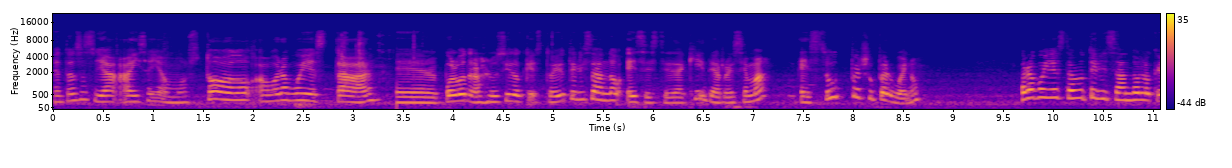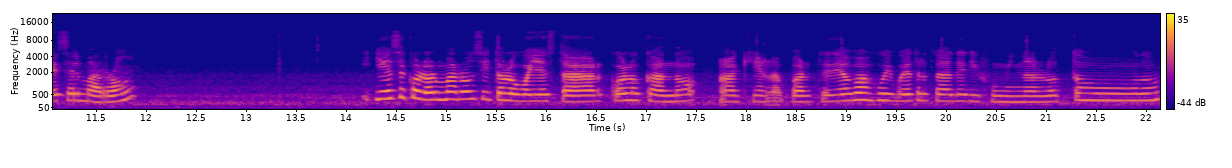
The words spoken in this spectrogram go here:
entonces ya ahí sellamos todo. Ahora voy a estar el polvo translúcido que estoy utilizando es este de aquí de RSMA es súper súper bueno. Ahora voy a estar utilizando lo que es el marrón. Y ese color marroncito lo voy a estar colocando aquí en la parte de abajo y voy a tratar de difuminarlo todo.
